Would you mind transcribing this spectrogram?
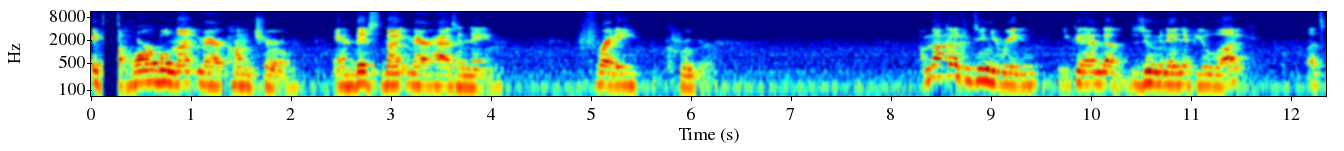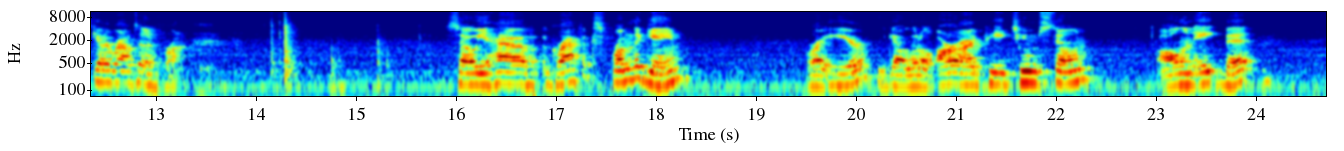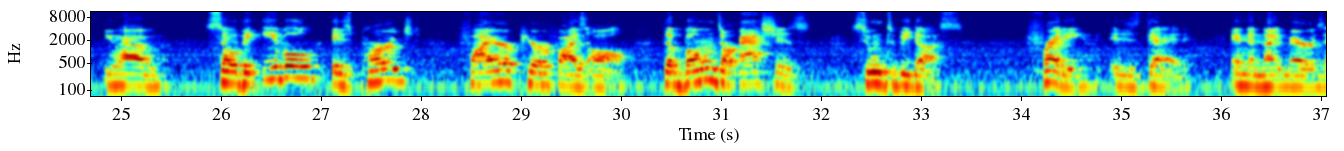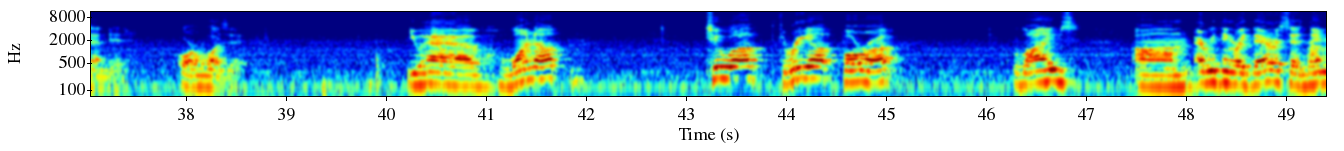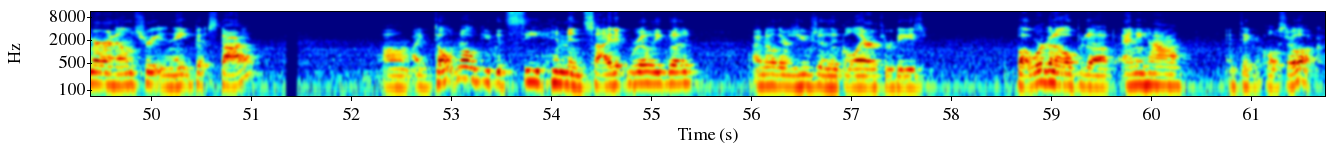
It's a horrible nightmare come true, and this nightmare has a name. Freddy Krueger. I'm not going to continue reading. You can end up zooming in if you like. Let's get around to the front. So you have graphics from the game right here. You got a little RIP tombstone all in 8-bit. You have, so the evil is purged, fire purifies all. The bones are ashes, soon to be dust. Freddy is dead, and the nightmare is ended. Or was it? You have one up, two up, three up, four up, lives, um, everything right there. It says Nightmare on Elm Street in 8-bit style. Um, I don't know if you could see him inside it really good. I know there's usually the glare through these. But we're going to open it up anyhow and take a closer look.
